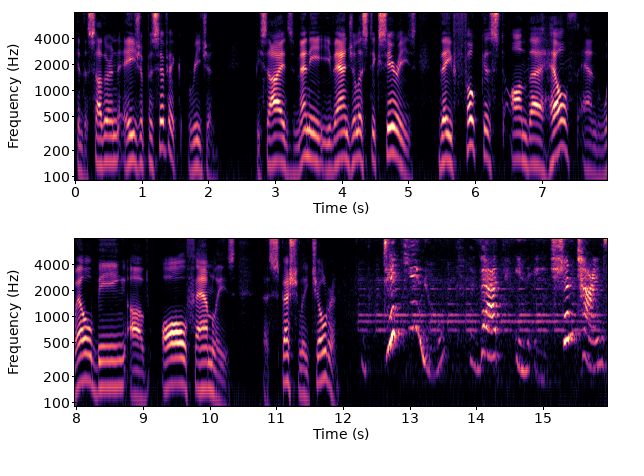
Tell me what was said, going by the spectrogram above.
In the southern Asia Pacific region, besides many evangelistic series, they focused on the health and well being of all families, especially children. Did you know that in ancient times,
